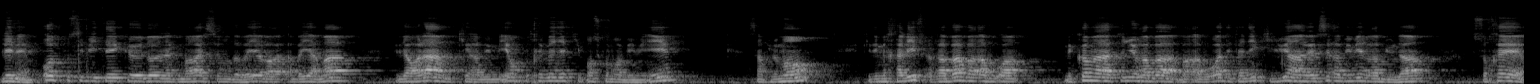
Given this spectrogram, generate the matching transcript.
les mêmes. Autre possibilité que donne la Gemara et selon Abayama, leur lame qui est Rabbi Meir, on peut très bien dire qu'il pense comme Rabbi Meir, simplement, qui dit Mechalif Rabba Baravoua. Mais comme a tenu Rabba Baravoua, détaillé qui lui a inversé Rabbi Meir Rabbi Uda, Socher,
